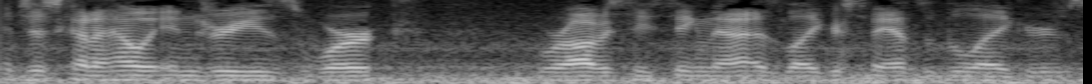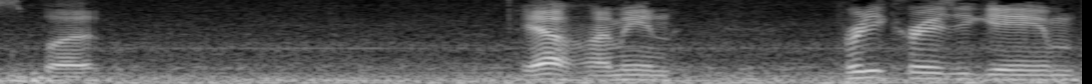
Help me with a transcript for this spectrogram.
it's just kind of how injuries work. We're obviously seeing that as Lakers fans with the Lakers, but yeah, I mean, pretty crazy game.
